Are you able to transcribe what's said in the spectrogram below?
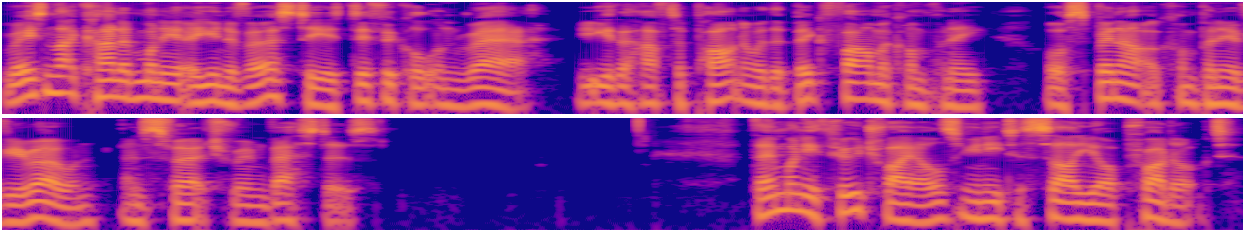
Raising that kind of money at a university is difficult and rare. You either have to partner with a big pharma company or spin out a company of your own and search for investors. Then, when you're through trials, you need to sell your product,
